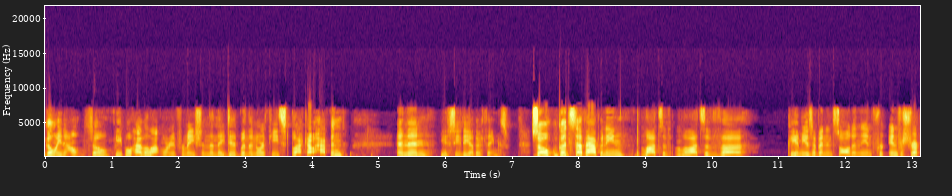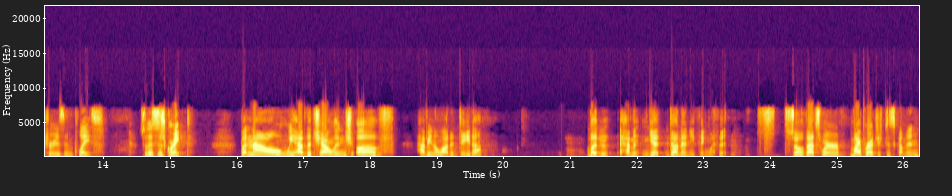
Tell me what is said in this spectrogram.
going out, so people have a lot more information than they did when the Northeast blackout happened. And then you see the other things. So good stuff happening. Lots of lots of uh, PMUs have been installed, and the infra infrastructure is in place. So this is great. But now we have the challenge of having a lot of data, but haven't yet done anything with it. So that's where my project has come in.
